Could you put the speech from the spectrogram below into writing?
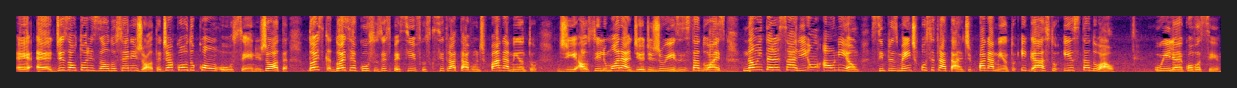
é, é desautorizando o CNJ. De acordo com o CNJ, dois, dois recursos específicos que se tratavam de pagamento de auxílio moradia de juízes estaduais não interessariam a União, simplesmente por se tratar de pagamento e gasto estadual. William, é com você.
